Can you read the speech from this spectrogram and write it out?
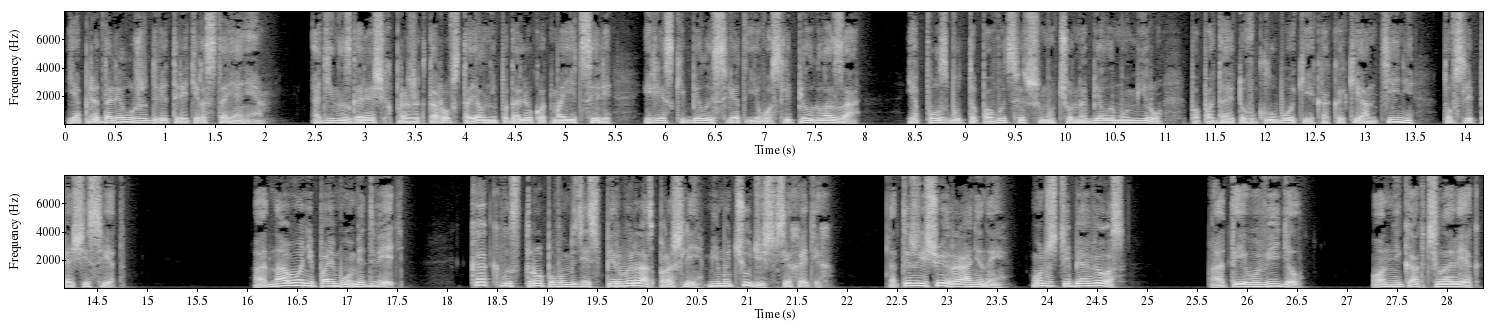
Я преодолел уже две трети расстояния. Один из горящих прожекторов стоял неподалеку от моей цели, и резкий белый свет его слепил глаза. Я полз будто по выцветшему черно-белому миру, попадая то в глубокие, как океан тени, то в слепящий свет. «Одного не пойму, медведь. Как вы с Троповым здесь в первый раз прошли, мимо чудищ всех этих? Да ты же еще и раненый. Он же тебя вез. А ты его видел? Он не как человек.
